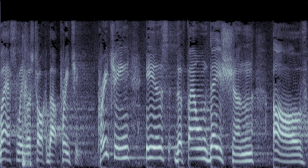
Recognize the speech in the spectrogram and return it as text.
Lastly, let's talk about preaching. Preaching is the foundation of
